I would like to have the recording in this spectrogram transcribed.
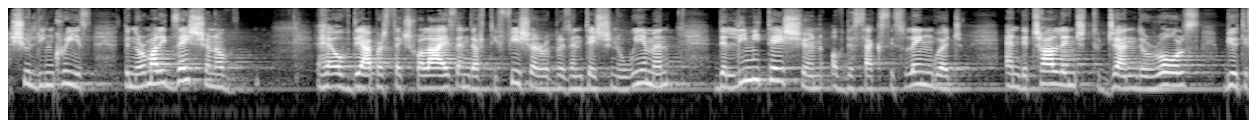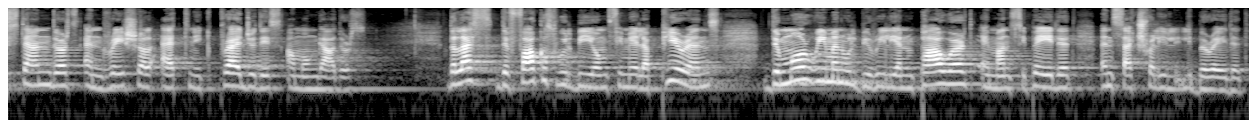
should increase the normalization of of the hypersexualized and artificial representation of women, the limitation of the sexist language, and the challenge to gender roles, beauty standards, and racial ethnic prejudice, among others. The less the focus will be on female appearance, the more women will be really empowered, emancipated, and sexually liberated.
